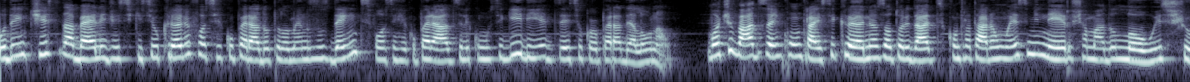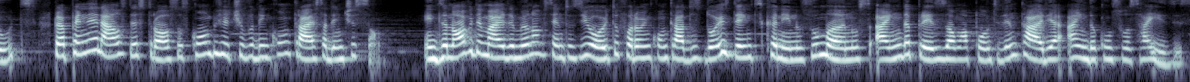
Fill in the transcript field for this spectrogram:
O dentista da Belle disse que se o crânio fosse recuperado ou pelo menos os dentes fossem recuperados, ele conseguiria dizer se o corpo era dela ou não. Motivados a encontrar esse crânio, as autoridades contrataram um ex-mineiro chamado Louis Schultz para peneirar os destroços com o objetivo de encontrar essa dentição. Em 19 de maio de 1908, foram encontrados dois dentes caninos humanos ainda presos a uma ponte dentária, ainda com suas raízes.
